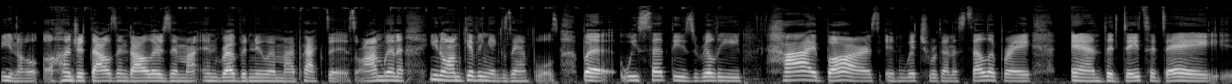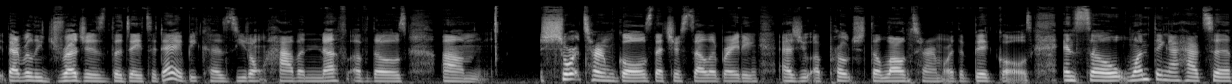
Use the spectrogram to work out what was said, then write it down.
you know a hundred thousand dollars in my in revenue in my practice. Or i'm gonna you know i'm giving examples. But we set these really high bars in which we're gonna celebrate and the day to day that really drudges the day to day because you don't have enough of those um, short term goals that you're celebrating as you approach the long term or the big goals. And so, one thing I had to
